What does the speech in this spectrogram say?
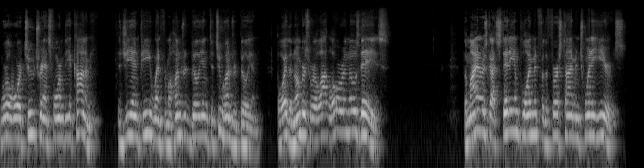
World War II transformed the economy. The GNP went from 100 billion to 200 billion. Boy, the numbers were a lot lower in those days. The miners got steady employment for the first time in 20 years.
